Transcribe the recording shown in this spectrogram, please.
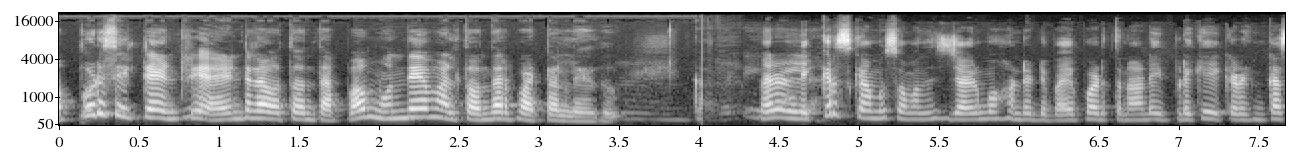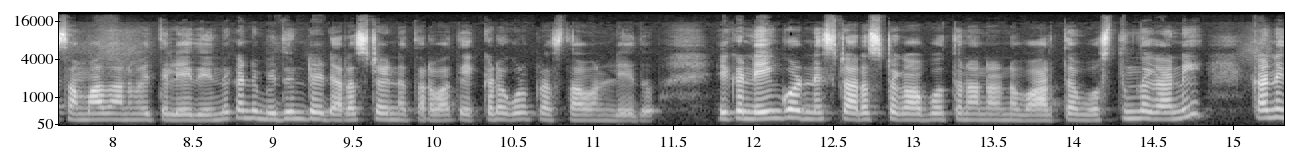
అప్పుడు సిట్ ఎంట్రీ ఎంటర్ అవుతుంది తప్ప ముందే వాళ్ళు తొందరపట్టలేదు. మేడం లిక్కర్ స్కామ్ సంబంధించి జగన్మోహన్ రెడ్డి భయపడుతున్నాడు? ఇప్పటికీ ఇక్కడ ఇంకా సమాధానం అయితే లేదు. ఎందుకంటే మిథున్ రెడ్డి అరెస్ట్ అయిన తర్వాత ఎక్కడ కూడా ప్రస్తావన లేదు. ఇక నేను కూడా నెక్స్ట్ అరెస్ట్ కాబోతున్నాను అన్న వార్త వస్తుంది కానీ కానీ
